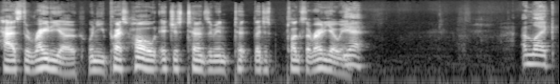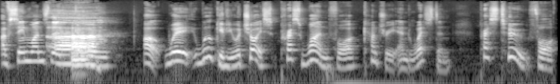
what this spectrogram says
has the radio. When you press hold, it just turns them into. They just plugs the radio in. Yeah. And like I've seen ones that Ugh. go, "Oh, we we'll give you a choice. Press one for country and western. Press two for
